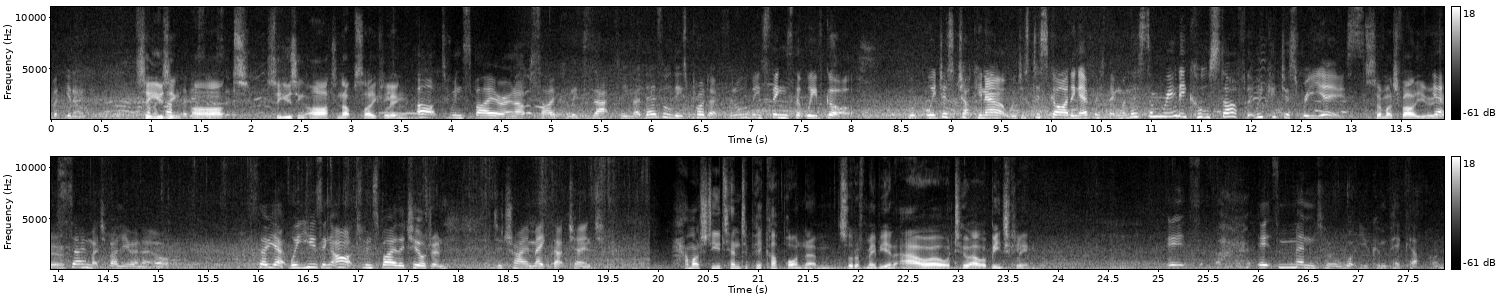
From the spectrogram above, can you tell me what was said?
But you know. So using art, so using art and upcycling. Art to inspire and upcycle exactly. Like there's all these products and all these things that we've got. We're just chucking out. We're just discarding everything. When there's some really cool stuff that we could just reuse. So much value. Yeah, yeah. so much value in it all. So yeah, we're using art to inspire the children to try and make that change. How much do you tend to pick up on um, sort of maybe an hour or two hour beach clean? it's it's mental what you can pick up on.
